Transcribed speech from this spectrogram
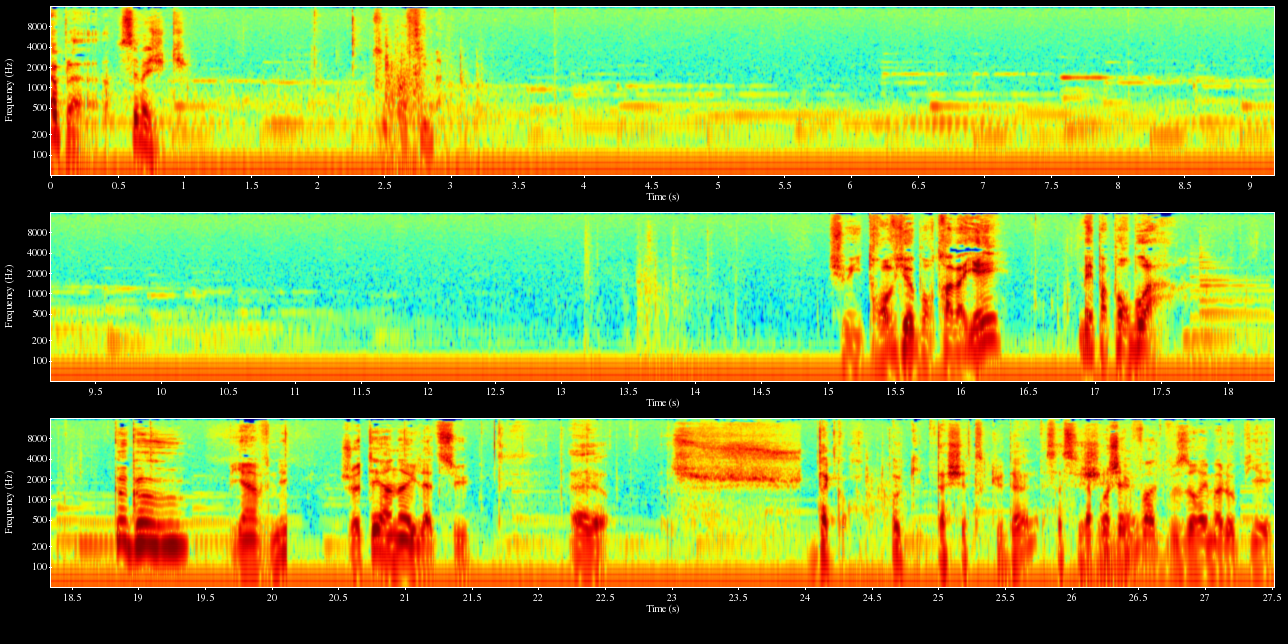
Hop là, c'est magique. C'est pas si mal. Je suis trop vieux pour travailler, mais pas pour boire. Coucou Bienvenue. Jetez un œil là-dessus. Alors. D'accord. Ok, t'achètes que dalle, ça c'est La génial. prochaine fois que vous aurez mal aux pieds,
